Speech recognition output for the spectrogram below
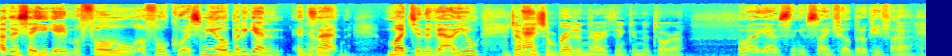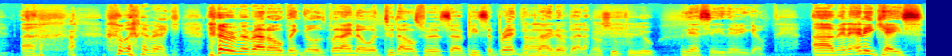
Others say he gave him a full a full course meal, but again, it's Yeah. not much in the value. There's definitely And- some bread in there, I think, in the Torah. Well, yeah, I was thinking of Seinfeld, but okay, fine. Uh-huh. Uh, whatever. I, I don't remember how the whole thing goes, but I know two dollars for this uh, piece of bread. You Ah, probably know yeah. better. No soup for you. Yeah, see, there you go. Um, in any case,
